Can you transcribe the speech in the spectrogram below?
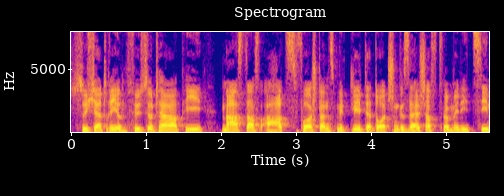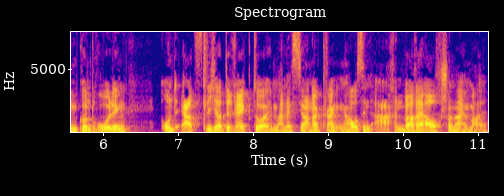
Psychiatrie und Physiotherapie, Master of Arts, Vorstandsmitglied der Deutschen Gesellschaft für Medizincontrolling und ärztlicher Direktor im Alexianer Krankenhaus in Aachen war er auch schon einmal.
